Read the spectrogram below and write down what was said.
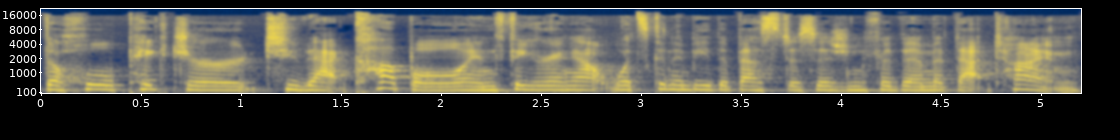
the whole picture to that couple and figuring out what's going to be the best decision for them at that time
